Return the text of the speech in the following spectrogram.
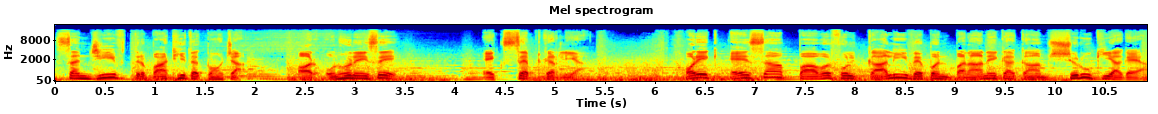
संजीव त्रिपाठी तक पहुँचा और उन्होंने इसे एक्सेप्ट कर लिया और एक ऐसा पावरफुल काली वेपन बनाने का काम शुरू किया गया।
